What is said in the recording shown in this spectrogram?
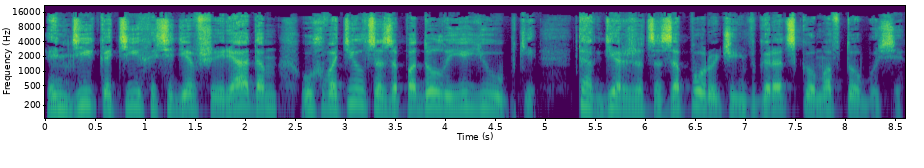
Эндика, тихо сидевший рядом, ухватился за подол ее юбки. Так держится за поручень в городском автобусе.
